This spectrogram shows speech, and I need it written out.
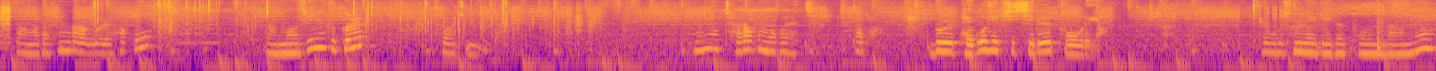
적당하다 생각을 하고 나머지 흙을 부어줍니다. 그냥 잘하고 먹어야지. 기다려. 물 150cc를 부으래요. 150ml를 부은 다음에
